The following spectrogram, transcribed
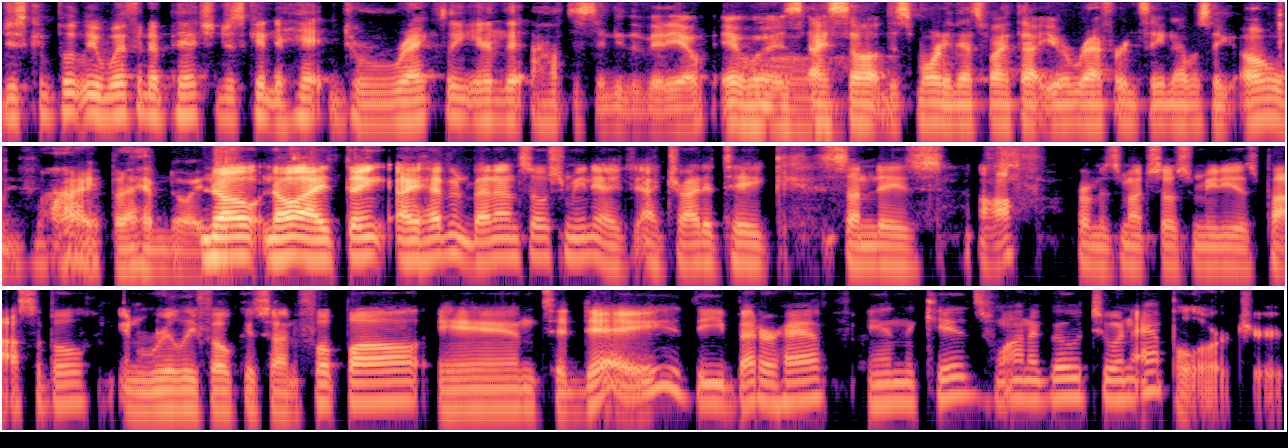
just completely whiffing a pitch and just getting hit directly in the? I'll have to send you the video. It was. I Oh. saw it this morning. That's why I thought you were referencing. I was like, oh my, but I have no idea. No, no, I think I haven't been on social media. I, I try to take Sundays off from as much social media as possible and really focus on football. And today, the better half and the kids want to go to an apple orchard.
